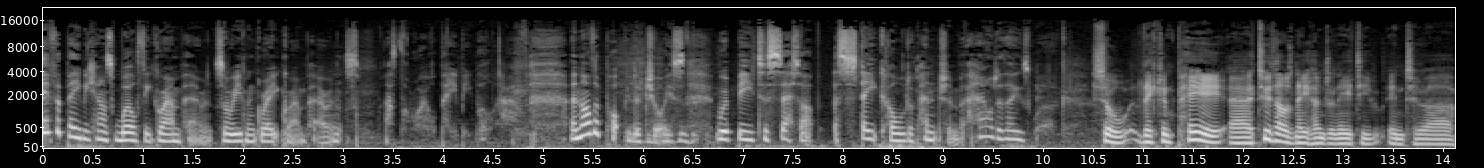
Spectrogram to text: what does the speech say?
if a baby has wealthy grandparents or even great grandparents, as the royal baby will have, another popular choice would be to set up a stakeholder pension. But how do those work? So they can pay uh, 2,880 into a,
